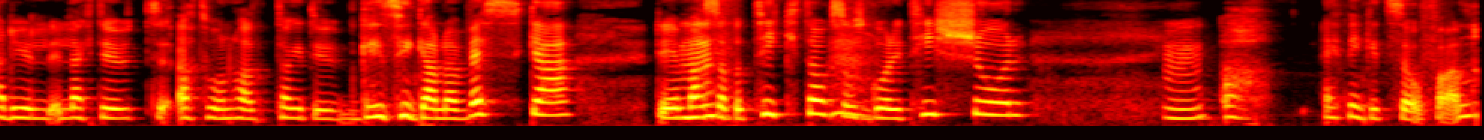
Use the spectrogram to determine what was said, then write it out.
hade ju lagt ut att hon har tagit ut sin gamla väska. Det är Mm. massa på TikTok som går i tishor. Mm. Ah, I think it's so fun.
